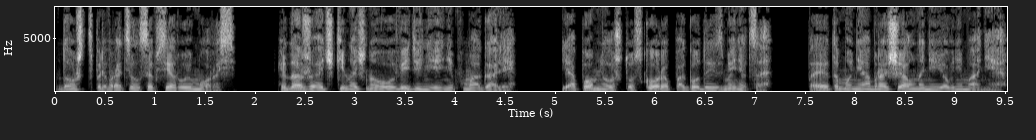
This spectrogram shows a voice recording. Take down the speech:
Дождь превратился в серую морось. И даже очки ночного видения не помогали. Я помнил, что скоро погода изменится, поэтому не обращал на нее внимания.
